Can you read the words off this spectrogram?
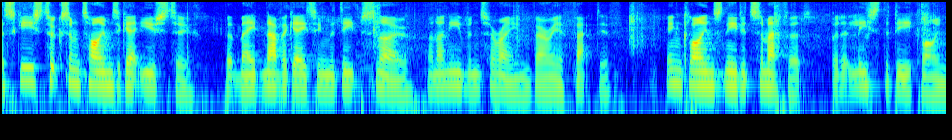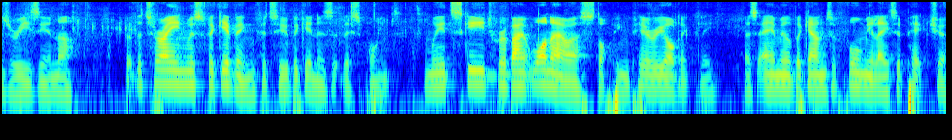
The skis took some time to get used to, but made navigating the deep snow and uneven terrain very effective. Inclines needed some effort, but at least the declines were easy enough. But the terrain was forgiving for two beginners at this point, and we had skied for about one hour, stopping periodically, as Emil began to formulate a picture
